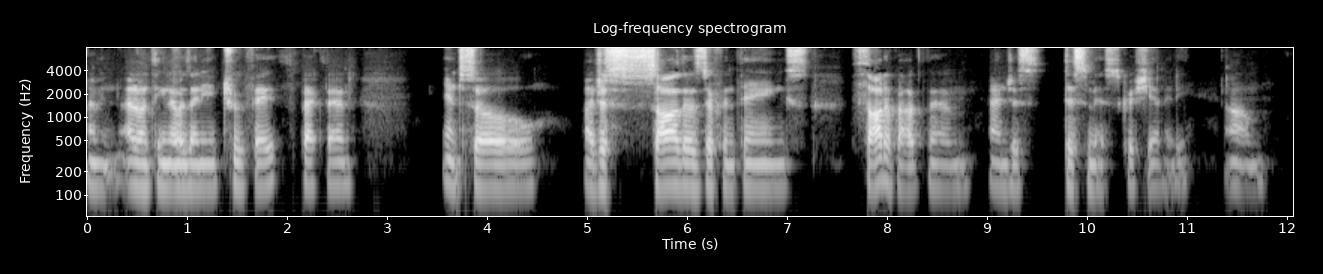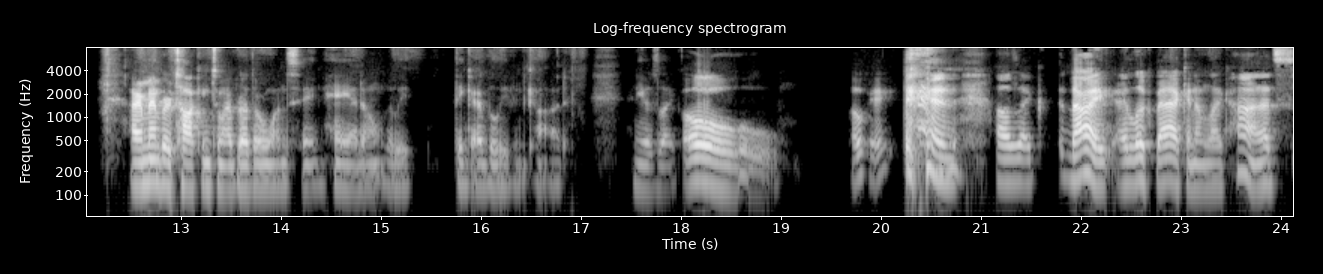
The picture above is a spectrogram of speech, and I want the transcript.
I mean, I don't think there was any true faith back then. And so I just saw those different things, thought about them, and just dismissed Christianity. Um, I remember talking to my brother once saying, Hey, I don't really think I believe in God. And he was like, Oh, okay. and I was like, Now I, I look back and I'm like, Huh, that's,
